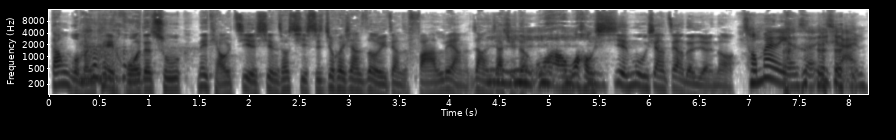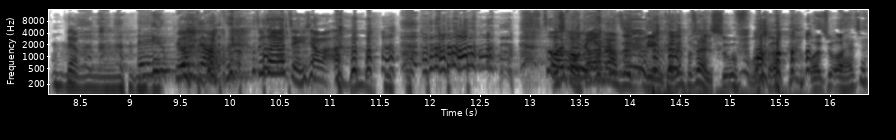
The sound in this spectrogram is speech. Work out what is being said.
当我们可以活得出那条界限的时候，其实就会像肉鱼这样子发亮，让人家觉得、嗯、哇，我好羡慕像这样的人哦！崇拜的眼神，一起来，这样。哎，不用这样子，这都要剪一下嘛。不是我刚刚那样子脸可能不是很舒服，我我还是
